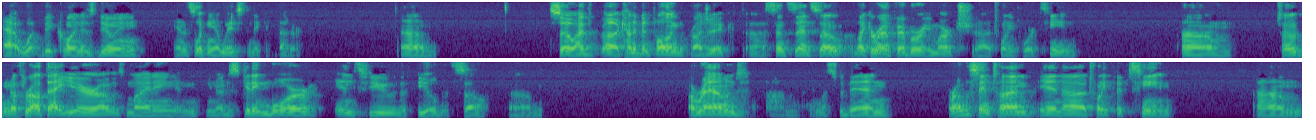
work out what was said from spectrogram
at what Bitcoin is doing, and it's looking at ways to make it better. Um, so I've uh, kind of been following the project uh, since then. So like around February, March uh, 2014. Um, so you know, throughout that year, I was mining and you know just getting more into the field itself. Um, around um, it must have been around the same time in uh, 2015. Um,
